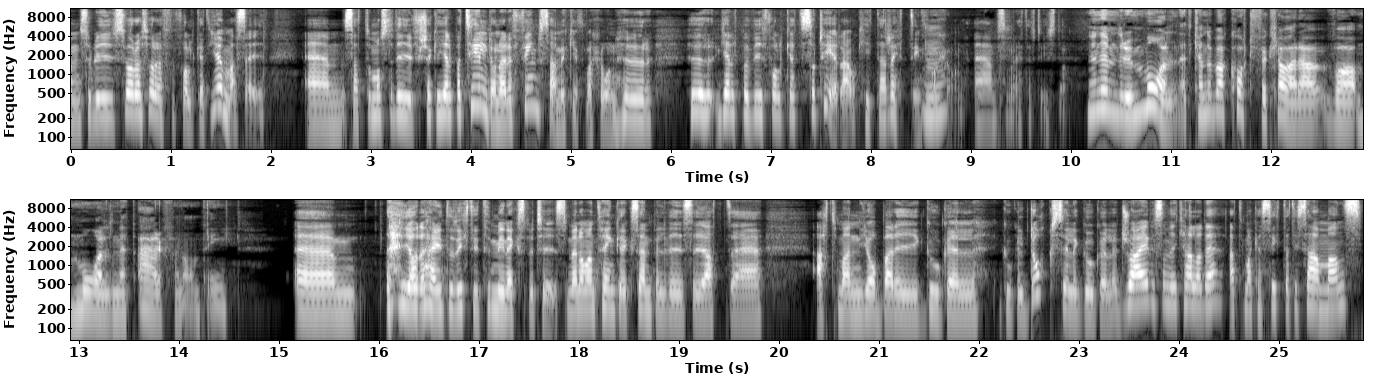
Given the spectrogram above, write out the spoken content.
Um, så det blir svårare och svårare för folk att gömma sig. Um, så att då måste vi försöka hjälpa till då när det finns så här mycket information. Hur, hur hjälper vi folk att sortera och hitta rätt information mm. um, som är rätt efter just då? Nu nämnde du molnet. Kan du bara kort förklara vad molnet är för någonting? Um, ja, det här är inte riktigt min expertis, men om man tänker exempelvis i att uh, att man jobbar i Google, Google Docs eller Google Drive som vi kallar det, att man kan sitta tillsammans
